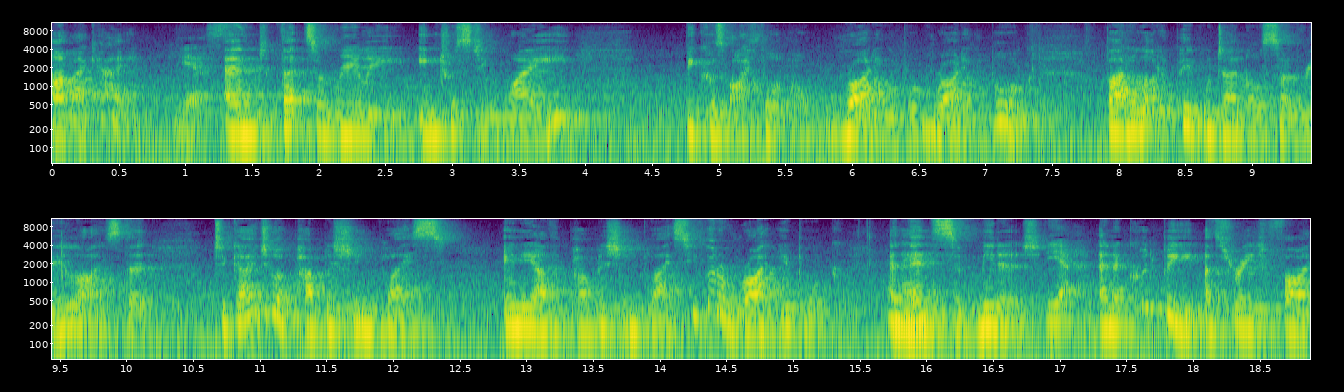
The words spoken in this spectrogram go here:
I'm okay. yes. And that's a really interesting way because I thought, oh, writing a book, writing a book. But a lot of people don't also realise that to go to a publishing place, any other publishing place, you've got to write your book and, And then, then- submit it. yeah, And it could be a three to five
